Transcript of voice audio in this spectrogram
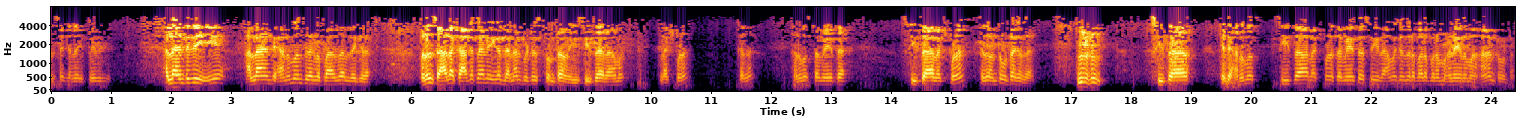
వంశం కథ అయిపోయేది అలాంటిది అలాంటి హనుమంతుడు అక్కడ పాదాల దగ్గర మనం చాలా కాకతాళీయంగా దండాలు పెట్టేస్తుంటాం ఈ సీతారామ లక్ష్మణ కదా? హనుమ సమేత సీతా లక్ష్మణ ఏదో అంటూ ఉంటాం కదా. సీతా అంటే హనుమ సీతా లక్ష్మణ సమేత శ్రీ రామచంద్ర పరబ్రహ్మణే నమ అంటూ ఉంటాం.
